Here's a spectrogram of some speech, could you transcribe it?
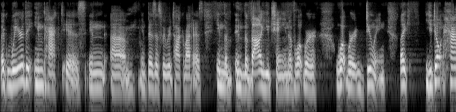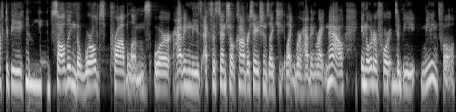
like where the impact is in um, in business we would talk about it as in the in the value chain of what we're what we're doing like you don't have to be mm-hmm. solving the world's problems or having these existential conversations like like we're having right now in order for it to mm-hmm. be meaningful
